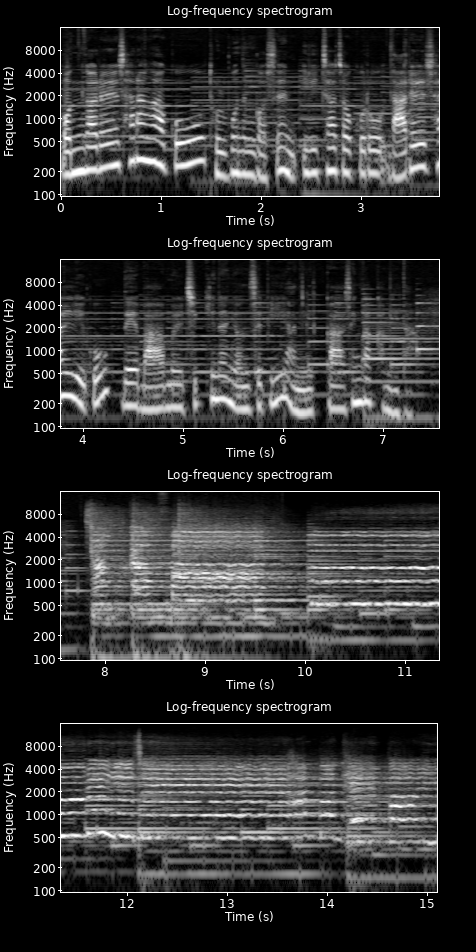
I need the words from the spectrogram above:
뭔가를 사랑하고 돌보는 것은 1차적으로 나를 살리고 내 마음을 지키는 연습이 아닐까 생각합니다. 잠깐만 우리 이제 한번 해봐요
